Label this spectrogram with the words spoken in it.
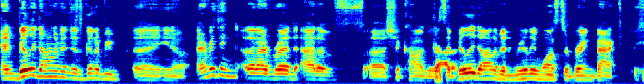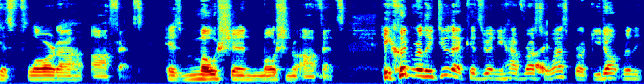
and Billy Donovan is going to be, uh, you know, everything that I've read out of uh, Chicago is Got that Billy Donovan really wants to bring back his Florida offense, his motion, motion offense. He couldn't really do that because when you have Russell Westbrook, you don't really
